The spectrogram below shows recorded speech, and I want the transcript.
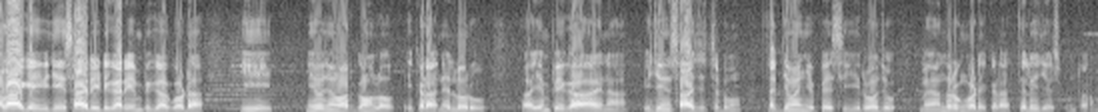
అలాగే విజయసాయి రెడ్డి గారి ఎంపీగా కూడా ఈ నియోజకవర్గంలో ఇక్కడ నెల్లూరు ఎంపీగా ఆయన విజయం సాధించడం తథ్యమని చెప్పేసి ఈరోజు మేమందరం కూడా ఇక్కడ తెలియజేసుకుంటాము.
